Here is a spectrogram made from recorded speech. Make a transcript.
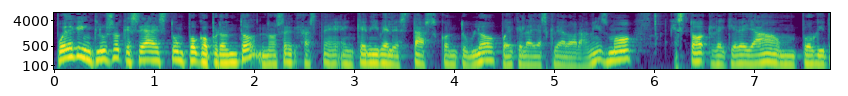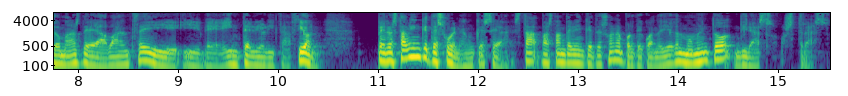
Puede que incluso que sea esto un poco pronto, no sé hasta en qué nivel estás con tu blog, puede que lo hayas creado ahora mismo. Esto requiere ya un poquito más de avance y, de interiorización. Pero está bien que te suene, aunque sea. Está bastante bien que te suene porque cuando llegue el momento dirás, ostras,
